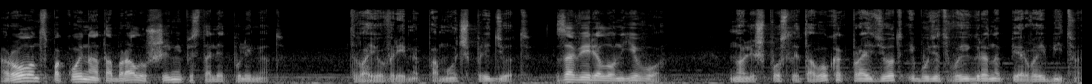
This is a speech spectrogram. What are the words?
Роланд спокойно отобрал у Шими пистолет-пулемет. «Твое время помочь придет», — заверил он его, «но лишь после того, как пройдет и будет выиграна первая битва.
